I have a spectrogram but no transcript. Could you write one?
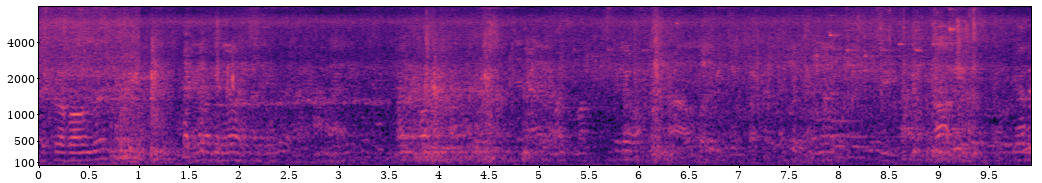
Tekrar bağlandı. Yani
